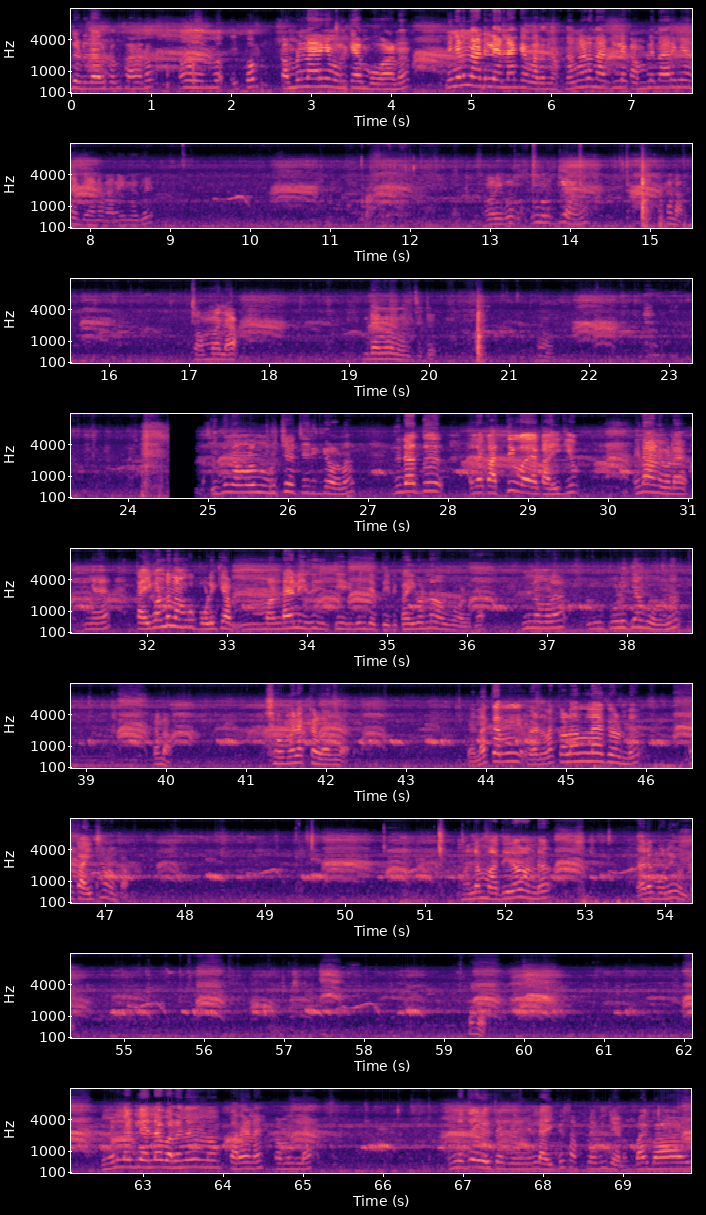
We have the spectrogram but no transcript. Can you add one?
ഇതെല്ലാവർക്കും സാധനം നമ്മൾ ഇപ്പം കമ്പിളി നാരങ്ങ മുറിക്കാൻ പോവാണ്. നിങ്ങളുടെ നാട്ടിൽ എന്നൊക്കെയാണ് പറയുന്നത് ഞങ്ങളുടെ നാട്ടിലെ കമ്പിളി നാരങ്ങ എന്നൊക്കെയാണ് പറയുന്നത്. നമ്മളിപ്പം മുറിക്കുകയാണ്. കണ്ടോ? ചുമല ഇവിടെ അങ്ങനെ മുറിച്ചിട്ട്. ഇത് നമ്മൾ മുറിച്ച് വെച്ചിരിക്കുകയാണ് ഇതിന്റെ അകത്ത് അല്ല കത്തി പോയ കൈക്കും. ഇതാണ് ഇവിടെ ഇങ്ങനെ കൈകൊണ്ട് നമുക്ക് പൊളിക്കാം. മണ്ടയിൽ ഇത് ചെത്തി ഇതും ചെത്തിയിട്ട് കൈകൊണ്ട് നമുക്ക് പൊളിക്കാം. ഇനി നമ്മൾ പൊളിക്കാൻ പോവാണ്. കണ്ടോ? ചുമല കളറിലെ. വെള്ളക്കറി വെള്ളക്കളറിലൊക്കെ വെള്ള കളറിലൊക്കെ ഉണ്ട്. കഴിച്ചു നോക്കാം. നല്ല മധുരമുണ്ട്. നല്ല പുളിയുണ്ട്. നാട്ടിൽ എന്നാ പറയുന്നതെന്ന് പറയണേ കമന്റിൽ. ഇന്നത്തെ വീഡിയോ ലൈക്ക് സബ്സ്ക്രൈബും ചെയ്യണം. Bye bye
